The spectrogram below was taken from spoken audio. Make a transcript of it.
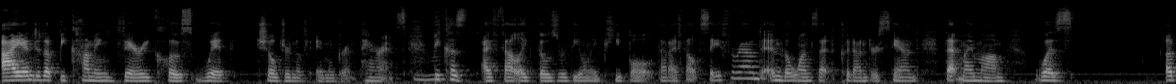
I ended up becoming very close with children of immigrant parents because I felt like those were the only people that I felt safe around and the ones that could understand that my mom was a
